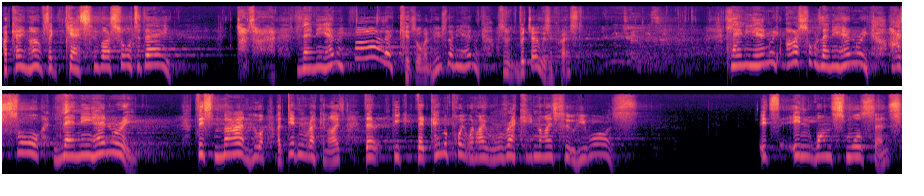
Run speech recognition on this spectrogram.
I came home and said, Guess who I saw today? Don't sorry, Lenny Henry. Oh, the kids all went, Who's Lenny Henry? Said, but Joe was impressed. Lenny Henry. I saw Lenny Henry. I saw Lenny Henry. This man who I didn't recognize, there, he, there came a point when I recognized who he was. It's in one small sense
